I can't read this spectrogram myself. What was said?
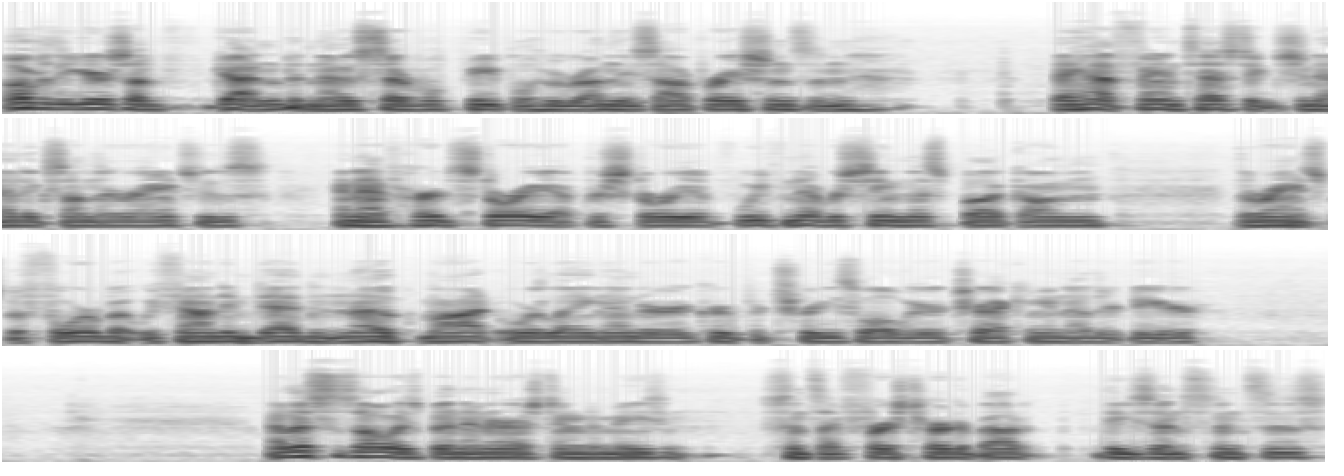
Over the years, I've gotten to know several people who run these operations, and they have fantastic genetics on their ranches. And I've heard story after story of we've never seen this buck on the ranch before, but we found him dead in an oak motte or laying under a group of trees while we were tracking another deer. Now, this has always been interesting to me since I first heard about these instances.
